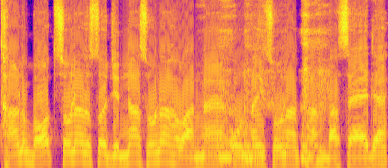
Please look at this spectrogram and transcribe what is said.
ਥਣ ਬਹੁਤ ਸੋਹਣਾ ਦੋਸਤੋ ਜਿੰਨਾ ਸੋਹਣਾ ਹਵਾਨਾ ਹੈ ਓਨਾ ਹੀ ਸੋਹਣਾ ਥਣ ਦਾ ਸਾਈਜ਼ ਹੈ।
